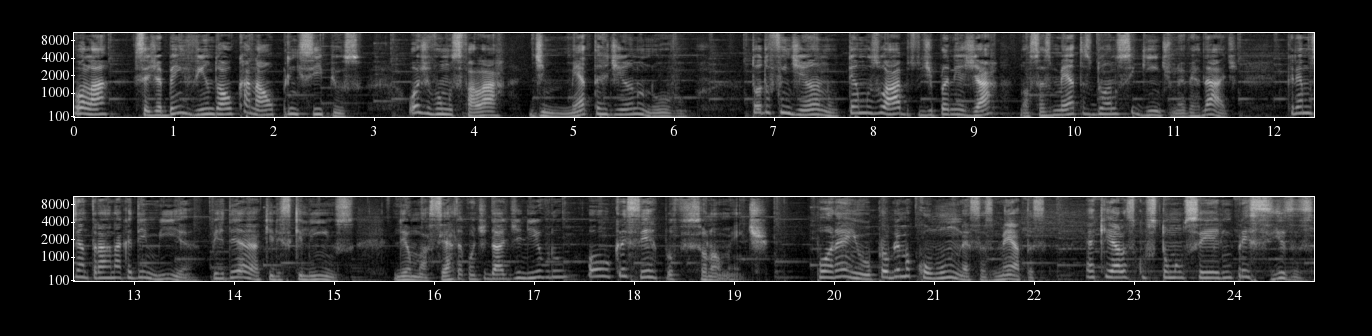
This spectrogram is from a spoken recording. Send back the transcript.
Olá, seja bem-vindo ao canal Princípios. Hoje vamos falar de metas de ano novo. Todo fim de ano temos o hábito de planejar nossas metas do ano seguinte, não é verdade? Queremos entrar na academia, perder aqueles quilinhos, ler uma certa quantidade de livro ou crescer profissionalmente. Porém, o problema comum nessas metas é que elas costumam ser imprecisas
